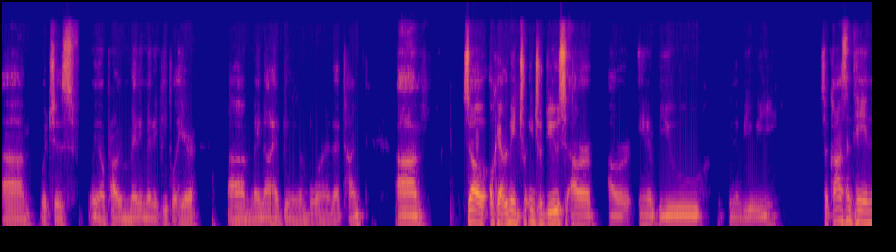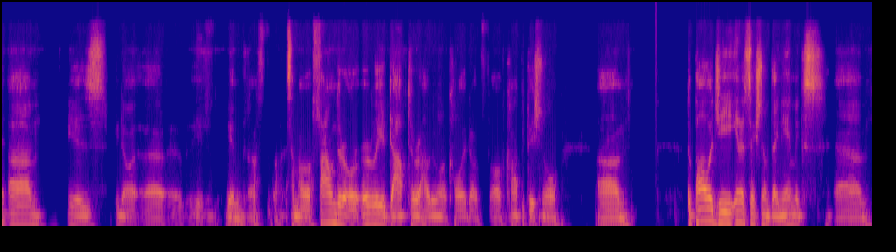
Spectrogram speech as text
um, which is you know probably many many people here um, may not have been even born at that time. Um, so okay, let me introduce our our interview interviewee. So Konstantin um, is you know uh, again uh, somehow a founder or early adopter how do you want to call it of, of computational um, topology intersection of dynamics um,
